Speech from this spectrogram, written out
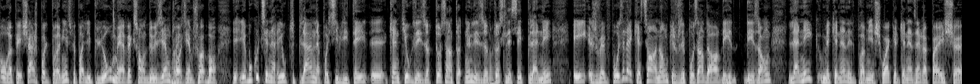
au repêchage, pas le premier, tu peux pas aller plus haut, mais avec son deuxième, troisième choix, bon, il y, a beaucoup de scénarios qui planent la possibilité. Euh, Kent Hughes les a tous entretenus, les a tous laissés planer. Et je vais vous poser la question en nombre que je vous ai posée en dehors des, des zones. L'année où McKinnon est le premier choix, que le Canadien repêche euh,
